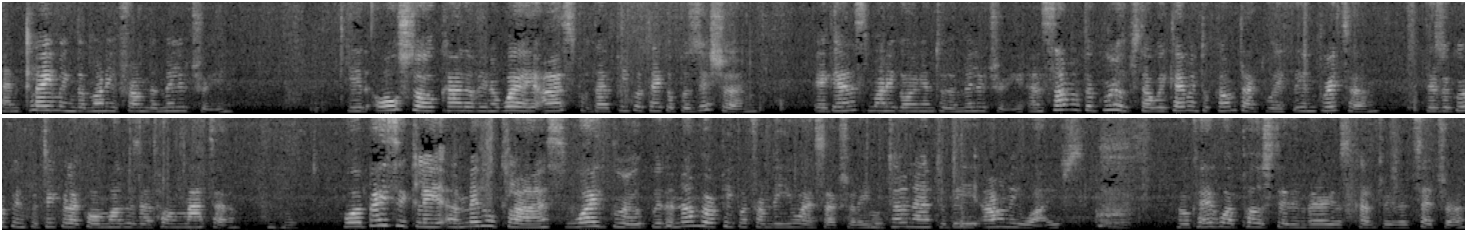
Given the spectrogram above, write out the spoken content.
and claiming the money from the military, it also kind of, in a way, asked that people take a position against money going into the military. And some of the groups that we came into contact with in Britain, there's a group in particular called Mothers at Home Matter, mm-hmm. who are basically a middle class white group with a number of people from the US actually, who mm. turn out to be army wives, mm. okay, who are posted in various countries, etc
